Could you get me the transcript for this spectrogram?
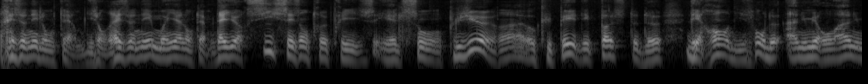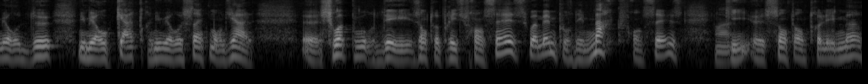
raisonné long terme, disons raisonné moyen long terme. D'ailleurs, si ces entreprises, et elles sont plusieurs, hein, des postes de, des rangs, disons, de 1 numéro 1, numéro 2, numéro 4, numéro 5 mondial, euh, soit pour des entreprises françaises, soit même pour des marques françaises qui euh, sont entre les mains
